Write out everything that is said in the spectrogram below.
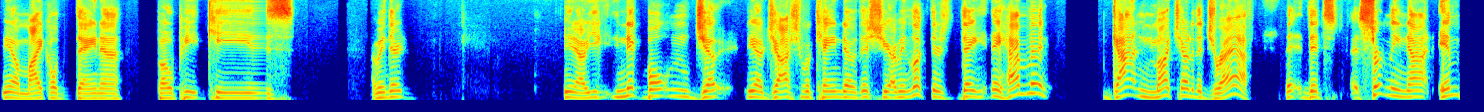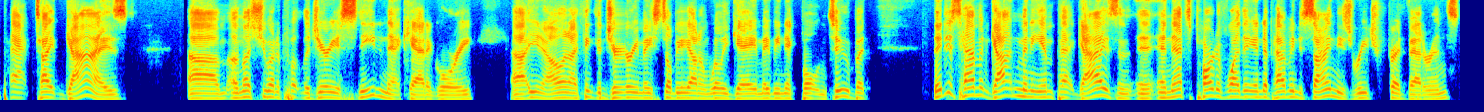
you know, Michael Danna, Bo Pete Keys. I mean, they're, you know, you, Nick Bolton, Joe, you know, Joshua Kaindoh this year. I mean, look, there's they they haven't gotten much out of the draft. That, that's certainly not impact type guys, um, unless you want to put L'Jarius Sneed in that category. Uh, you know, and I think the jury may still be out on Willie Gay, maybe Nick Bolton too, but they just haven't gotten many impact guys, and and that's part of why they end up having to sign these retread veterans,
